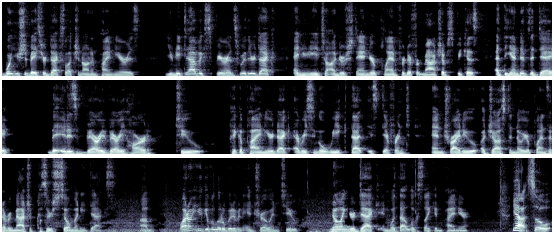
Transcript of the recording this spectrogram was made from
what you should base your deck selection on in Pioneer is you need to have experience with your deck and you need to understand your plan for different matchups because at the end of the day, it is very very hard to pick a Pioneer deck every single week that is different and try to adjust and know your plans in every matchup because there's so many decks. Um, why don't you give a little bit of an intro into knowing your deck and what that looks like in Pioneer? Yeah, so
